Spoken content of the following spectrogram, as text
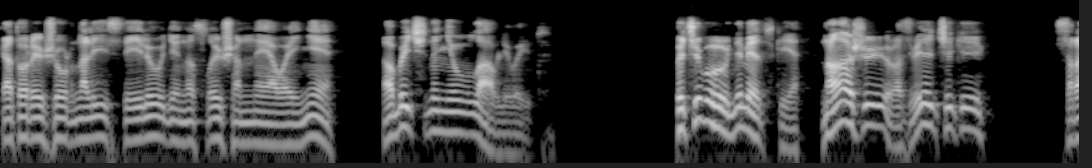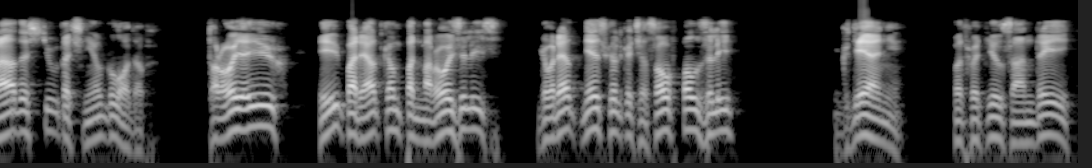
которых журналисты и люди, наслышанные о войне, обычно не улавливают. «Почему немецкие? Наши, разведчики?» С радостью уточнил Глодов. «Трое их, и порядком подморозились. Говорят, несколько часов ползли. — Где они? — подхватился Андрей,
